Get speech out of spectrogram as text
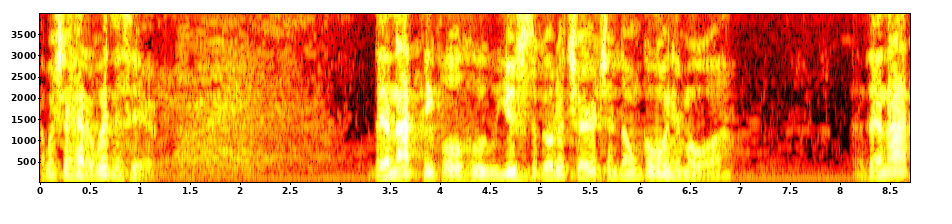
I wish I had a witness here. They're not people who used to go to church and don't go anymore. They're not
